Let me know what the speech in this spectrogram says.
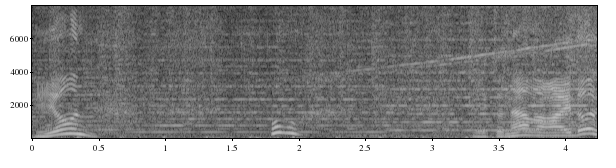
Yun. Oh. Ito na mga idol.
